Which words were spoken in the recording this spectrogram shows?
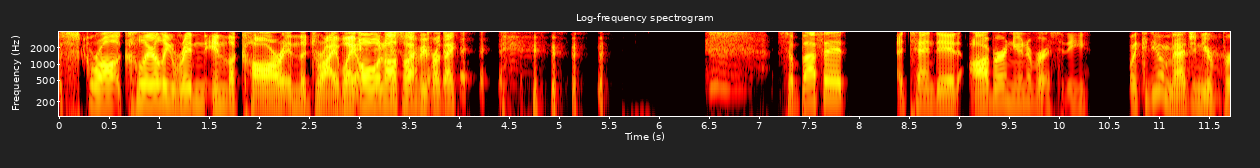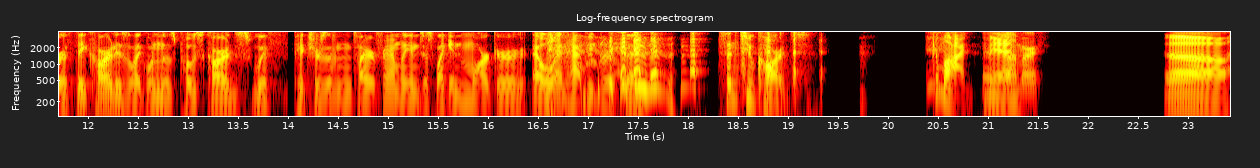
scrawl clearly written in the car in the driveway. Oh, and also happy birthday. so Buffett attended Auburn University. Like, could you imagine your birthday card is like one of those postcards with pictures of an entire family and just like in marker, oh, and Happy Birthday? Send two cards. Come on, man. Bummer. Oh.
